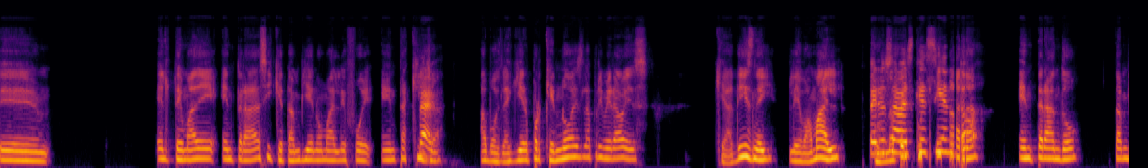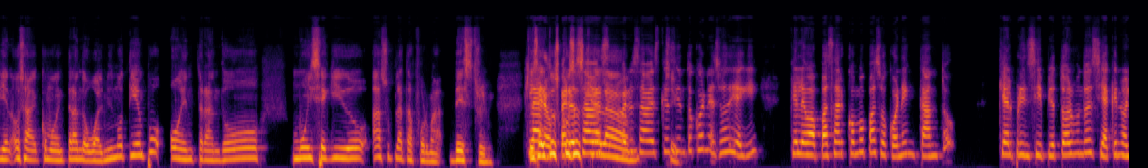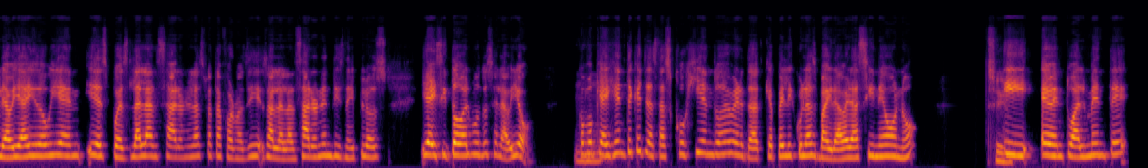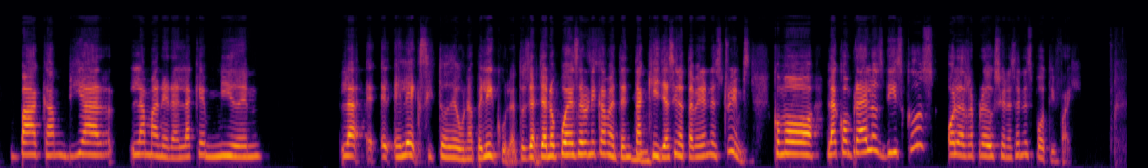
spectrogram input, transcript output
eh, el tema de entradas y que tan bien o mal le fue en taquilla Claro. a Buzz Lightyear, porque no es la primera vez que a Disney le va mal Pero ¿sabes qué siento? entrando también, o sea, como entrando o al mismo tiempo o entrando muy seguido a su plataforma de stream. Entonces hay Claro, dos pero cosas que a sabes, la... pero ¿sabes qué Sí. siento con eso, Diegui? Que le va a pasar como pasó con Encanto, que al principio todo el mundo decía que no le había ido bien y después la lanzaron en las plataformas, o sea, la lanzaron en Disney Plus y ahí sí todo el mundo se la vio. Como que hay gente que ya está escogiendo de verdad qué películas va a ir a ver a cine o no Sí. y eventualmente va a cambiar la manera en la que miden la, e- el, el éxito de una película. Entonces ya, ya no puede ser únicamente en taquilla, sino también en streams, como la compra de los discos o las reproducciones en Spotify.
